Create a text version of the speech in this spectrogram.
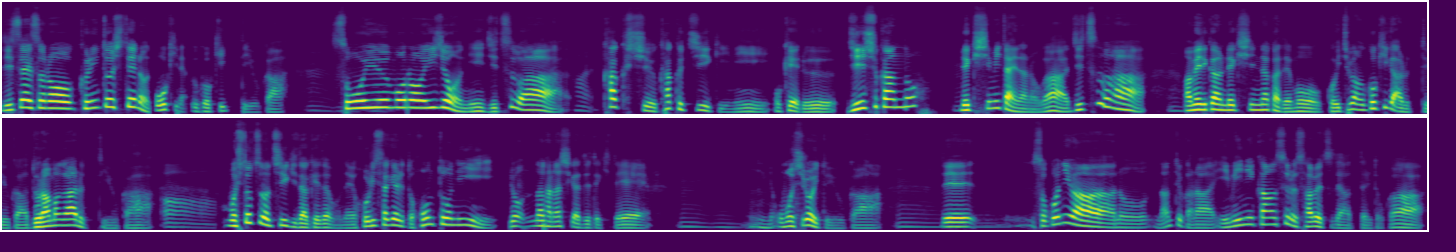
実際その国としての大きな動きっていうか、そういうもの以上に実は各州各地域における人種間の歴史みたいなのが実はアメリカの歴史の中でもこう一番動きがあるっていうかドラマがあるっていうかもう一つの地域だけでもね掘り下げると本当にいろんな話が出てきて、うん、面白いというか、でそこにはあの何て言うかな移民に関する差別であったりとか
